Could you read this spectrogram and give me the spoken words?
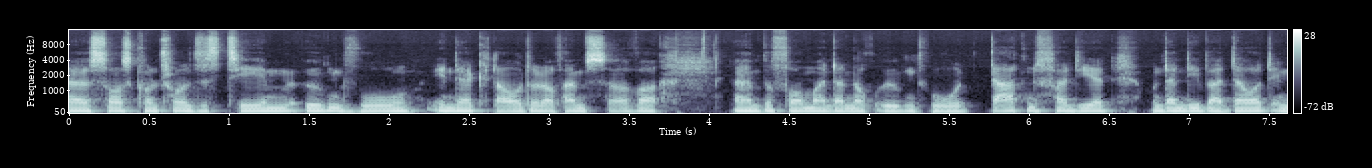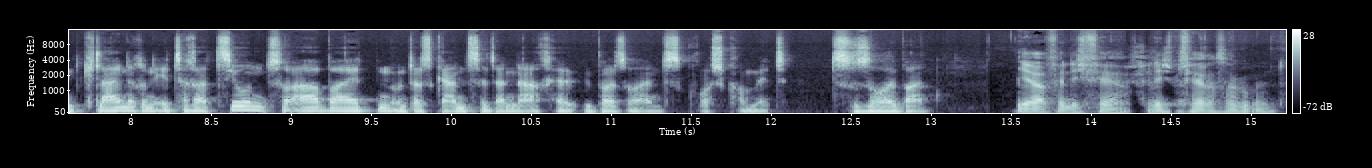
äh, Source Control System irgendwo in der Cloud oder auf einem Server, äh, bevor man dann noch irgendwo Daten verliert und dann lieber dort in kleineren Iterationen zu arbeiten und das Ganze dann nachher über so ein Squash Commit zu säubern. Ja, finde ich fair, finde ich ein faires Argument.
